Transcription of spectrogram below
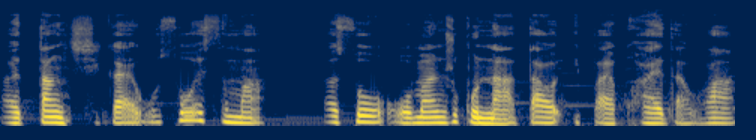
呃，当乞丐。我说为什么？他说我们如果拿到一百块的话，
